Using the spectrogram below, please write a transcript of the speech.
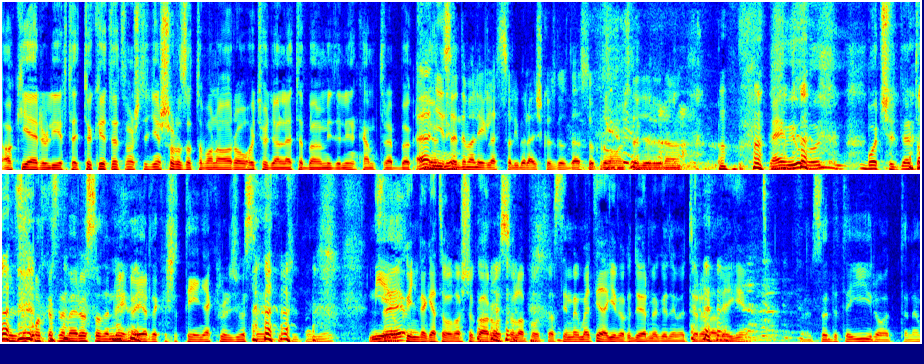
aki erről írt egy tökéletet, most egy ilyen sorozata van arról, hogy hogyan lehet ebből a middle income trapből kijönni. Ennyi szerintem elég lesz a liberális közgazdászokról most egyelőre. nem, jó, bocs, nem tudom, ez a podcast nem erről szól, de néha érdekes a tényekről is beszélni. Milyen de... könyveket olvasok, arról szól a podcast. Én meg majd tényleg jövök a dörmögödömöt töröl a végén. Persze, de te írod, te nem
